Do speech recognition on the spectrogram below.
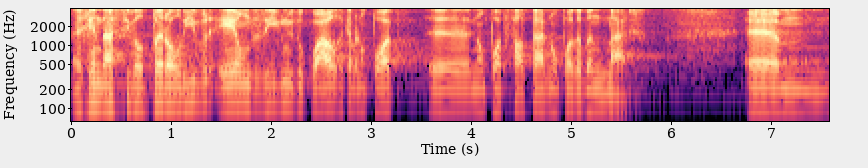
a renda acessível para o livre é um desígnio do qual a Câmara não pode, uh, não pode faltar, não pode abandonar. Um,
